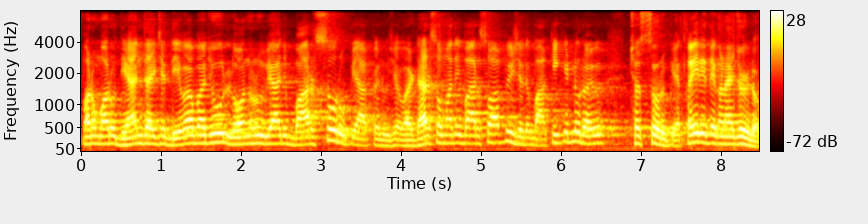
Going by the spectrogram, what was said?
પણ મારું ધ્યાન જાય છે દેવા બાજુ લોનનું વ્યાજ બારસો રૂપિયા આપેલું છે. અઢારસોમાંથી બારસો આપ્યું છે, તો બાકી કેટલું રહ્યું? છસો રૂપિયા. કઈ રીતે ગણાય? જોઈ લો.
